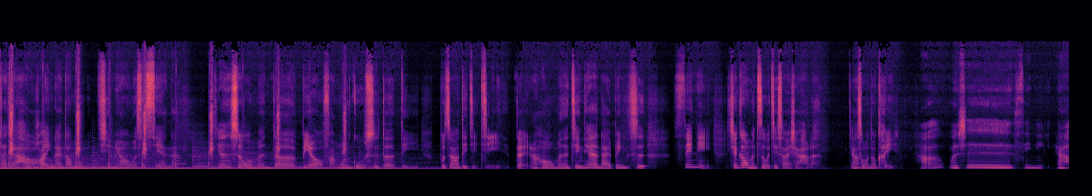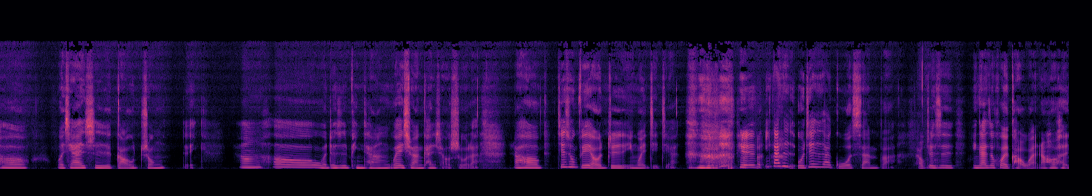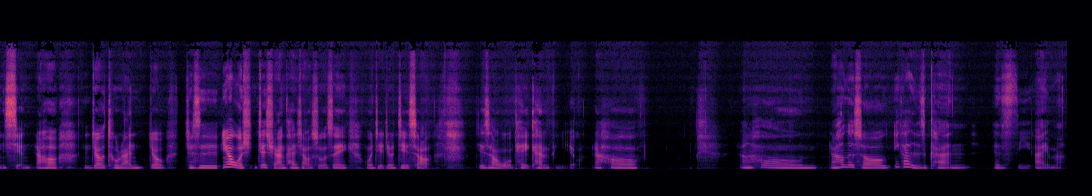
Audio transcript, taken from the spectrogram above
大家好，欢迎来到莫名其妙，我是 Sienna。今天是我们的 BL 访问故事的第不知道第几集，对。然后我们今天的来宾是 Cindy，先跟我们自我介绍一下好了，讲什么都可以。好，我是 Cindy，然后我现在是高中，对。然后我就是平常我也喜欢看小说啦，然后接触 BL 就是因为姐姐，因为应该是我记得是在国三吧，就是应该是会考完，然后很闲，然后就突然就就是因为我就喜欢看小说，所以我姐就介绍介绍我可以看 BL，然后然后然后那时候一开始是看 SCI 嘛。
